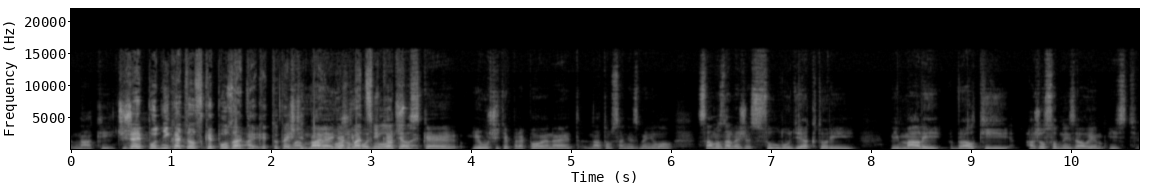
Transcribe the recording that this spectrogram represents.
NAKY. Čiže aj podnikateľské pozadie, keď to tak ešte máme, môžu mať podnikateľské spoločné. je určite prepojené, na tom sa nezmenilo. Samozrejme, že sú ľudia, ktorí by mali veľký až osobný záujem ísť e,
